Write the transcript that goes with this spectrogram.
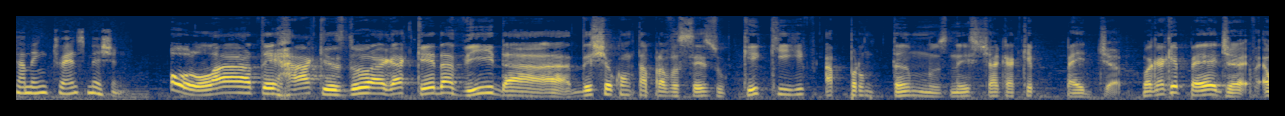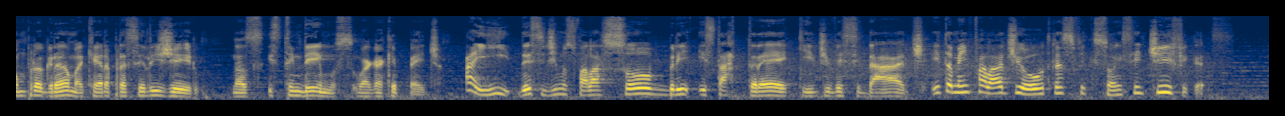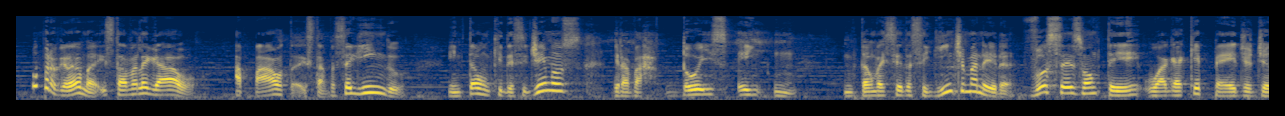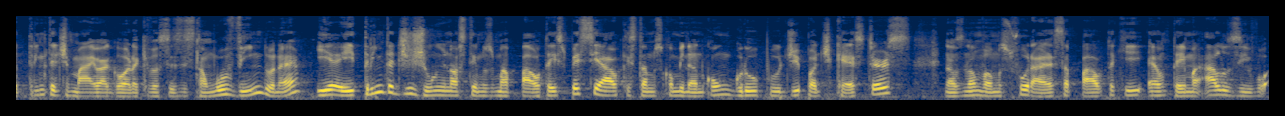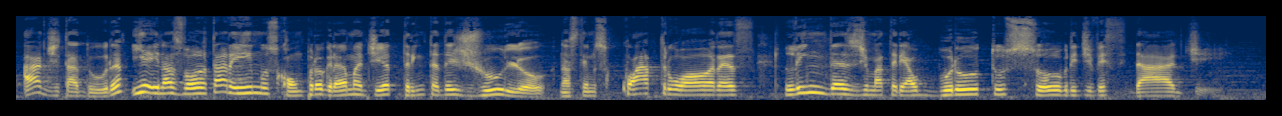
Incoming transmission. Olá, terráqueos do HQ da vida! Deixa eu contar para vocês o que que aprontamos neste HQpedia. O HQpedia é um programa que era para ser ligeiro. Nós estendemos o HQpedia. Aí decidimos falar sobre Star Trek, diversidade e também falar de outras ficções científicas. O programa estava legal, a pauta estava seguindo. Então o que decidimos? Gravar dois em um. Então vai ser da seguinte maneira: vocês vão ter o HQpedia dia 30 de maio, agora que vocês estão ouvindo, né? E aí, 30 de junho, nós temos uma pauta especial que estamos combinando com um grupo de podcasters. Nós não vamos furar essa pauta, que é um tema alusivo à ditadura. E aí, nós voltaremos com o programa dia 30 de julho. Nós temos quatro horas lindas de material bruto sobre diversidade.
